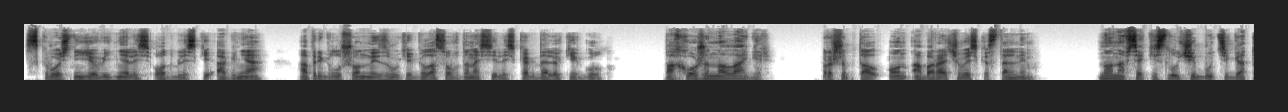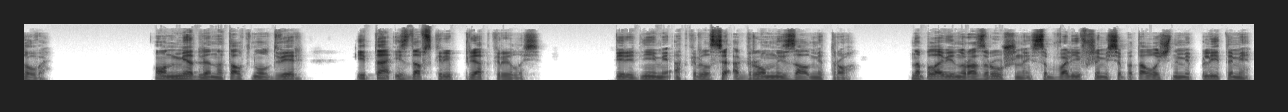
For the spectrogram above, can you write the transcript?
Сквозь нее виднелись отблески огня, а приглушенные звуки голосов доносились, как далекий гул. «Похоже на лагерь», — прошептал он, оборачиваясь к остальным. «Но на всякий случай будьте готовы». Он медленно толкнул дверь, и та, издав скрип, приоткрылась. Перед ними открылся огромный зал метро. Наполовину разрушенный, с обвалившимися потолочными плитами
